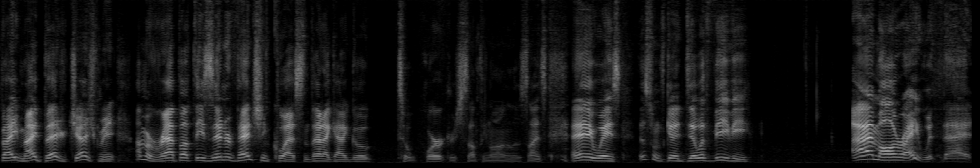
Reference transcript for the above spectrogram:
despite my better judgment, I'm gonna wrap up these intervention quests and then I gotta go to work or something along those lines. Anyways, this one's gonna deal with Vivi. I'm alright with that.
